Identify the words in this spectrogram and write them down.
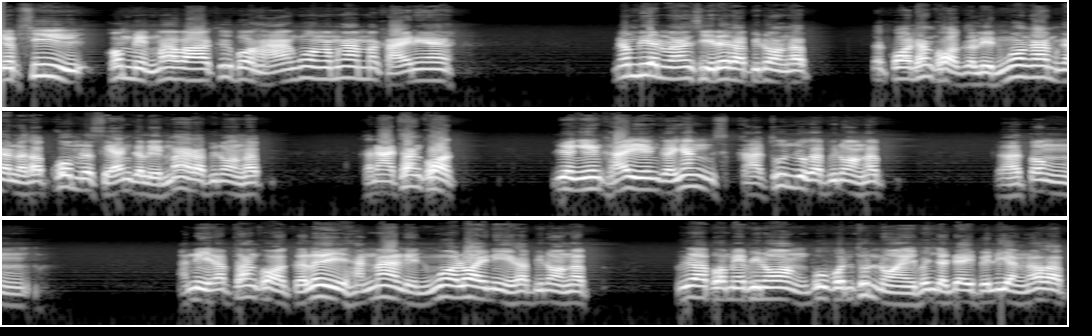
เอฟซีคอมเมนต์มาว่าคือบ่หาง่วงงามๆมาขายเนี่ยน้ำเลี้ยนวางสีได้ครับพี่น้องครับแต่กอนทั้งขอดก็เหรียญง่วงงามเหมือนกันแหละครับคมละแสนก็เหรียญมากครับพี่น้องครับ ขนาดทั้งขอดเลี้ยงเองขายเองก็ยังขาดทุนอยู่ครับพี่น้องครับก็ต้องอันนี้ครับทั้งขอดก็เลยหันมาเหรียญง่วร้อยนี่ครับพี่น้องครับ เพื่อพ่อแม่พี่น้องผู้พ้นทุนหน่อยเพิ่นอยากได้ไปเลี้ยงเนาะครับ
